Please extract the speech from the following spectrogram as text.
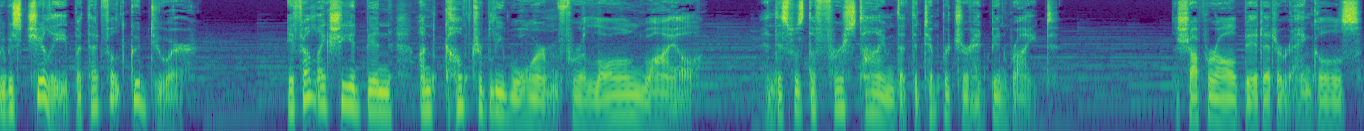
It was chilly, but that felt good to her. It felt like she had been uncomfortably warm for a long while, and this was the first time that the temperature had been right. The chaparral bit at her ankles.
